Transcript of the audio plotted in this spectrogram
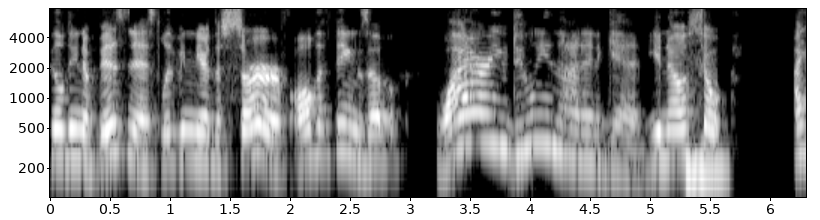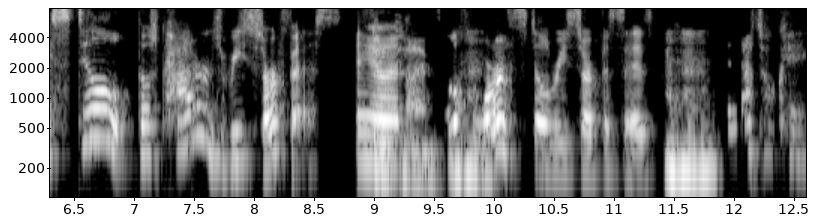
building a business, living near the surf, all the things. Uh, why are you doing that and again? You know, mm-hmm. so I still those patterns resurface and self worth mm-hmm. still resurfaces, mm-hmm. and that's okay.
